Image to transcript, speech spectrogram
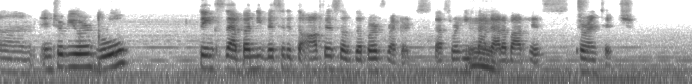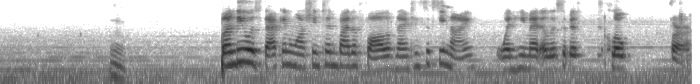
um, interviewer Rule thinks that Bundy visited the office of the birth records. That's where he found Mm. out about his parentage. Hmm. Bundy was back in Washington by the fall of 1969 when he met Elizabeth Kloepfer.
